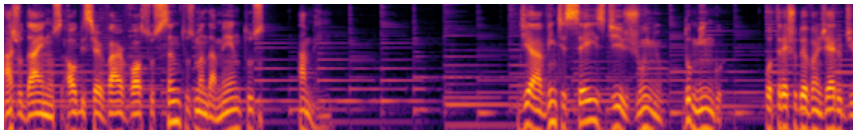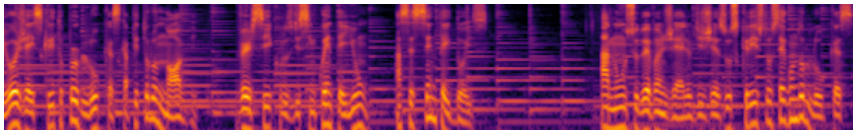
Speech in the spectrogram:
Ajudai-nos a observar vossos santos mandamentos. Amém. Dia 26 de junho, domingo. O trecho do evangelho de hoje é escrito por Lucas, capítulo 9, versículos de 51 a 62. Anúncio do evangelho de Jesus Cristo segundo Lucas.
